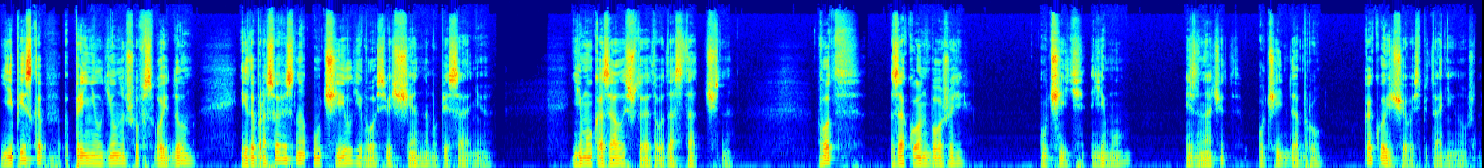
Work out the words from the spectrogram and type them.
епископ принял юношу в свой дом и добросовестно учил его священному писанию. Ему казалось, что этого достаточно. Вот закон Божий — учить ему, и значит учить добру. Какое еще воспитание нужно?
